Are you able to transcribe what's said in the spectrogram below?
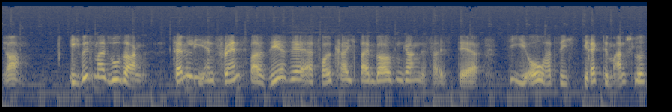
ja, ich will es mal so sagen. Family and Friends war sehr, sehr erfolgreich beim Börsengang. Das heißt, der CEO hat sich direkt im Anschluss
